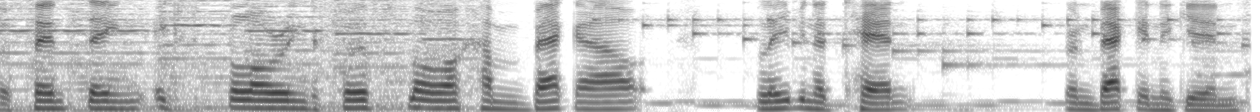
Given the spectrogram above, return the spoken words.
The same thing, exploring the first floor, come back out, sleep in a tent, then back in again.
